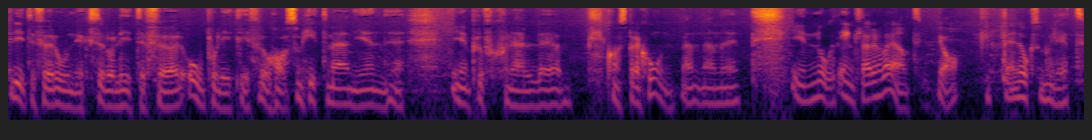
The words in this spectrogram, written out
lite för onykter och lite för opolitlig för att ha som hitman i en, i en professionell eh, konspiration. Men, men eh, i en något enklare variant, ja, det är också möjlighet.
